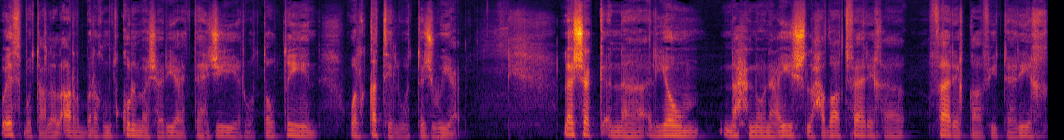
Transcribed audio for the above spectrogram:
ويثبت على الأرض رغم كل مشاريع التهجير والتوطين والقتل والتجويع. لا شك أن اليوم نحن نعيش لحظات فارقة فارقة في تاريخ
